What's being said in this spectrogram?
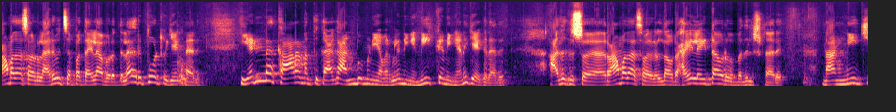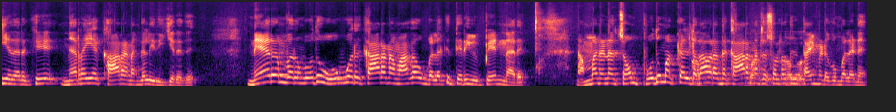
ராமதாஸ் அவர்கள் அறிவிச்சப்ப தைலாபுரத்தில் ரிப்போர்ட்டர் கேட்குறாரு என்ன காரணத்துக்காக அன்புமணி அவர்களை நீங்கள் நீக்கினீங்கன்னு கேட்குறாரு அதுக்கு ராமதாஸ் அவர்கள் தான் ஒரு ஹைலைட்டாக ஒரு பதில் சொன்னார். நான் நீக்கியதற்கு நிறைய காரணங்கள் இருக்கிறது. நேரம் வரும்போது ஒவ்வொரு காரணமாக உங்களுக்கு தெரிவிப்பேன்னாரு. நம்ம நினைச்சோம் பொதுமக்கள்கிட்ட தான் அவர் அந்த காரணத்தை சொல்றதுக்கு டைம் எடுக்கும் போலன்னு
